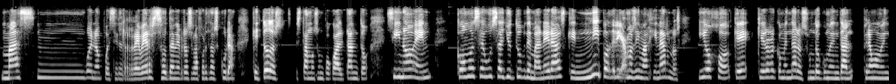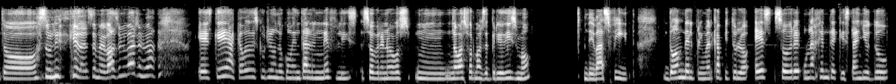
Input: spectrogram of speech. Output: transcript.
más, mm, bueno, pues el reverso tenebroso, la fuerza oscura, que todos estamos un poco al tanto, sino en cómo se usa YouTube de maneras que ni podríamos imaginarnos. Y ojo, que quiero recomendaros un documental. Espera un momento, que se me va, se me va, se me va. Es que acabo de descubrir un documental en Netflix sobre nuevos, mm, nuevas formas de periodismo de BuzzFeed, donde el primer capítulo es sobre una gente que está en YouTube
